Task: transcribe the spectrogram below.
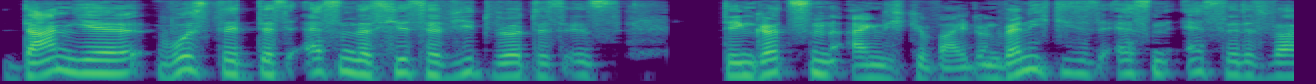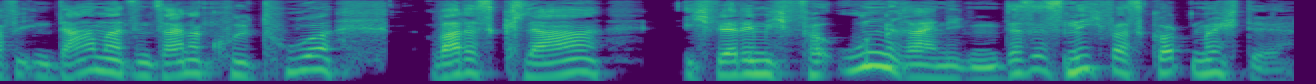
Daniel wusste, das Essen, das hier serviert wird, das ist den Götzen eigentlich geweiht. Und wenn ich dieses Essen esse, das war für ihn damals in seiner Kultur, war das klar, ich werde mich verunreinigen. Das ist nicht, was Gott möchte.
